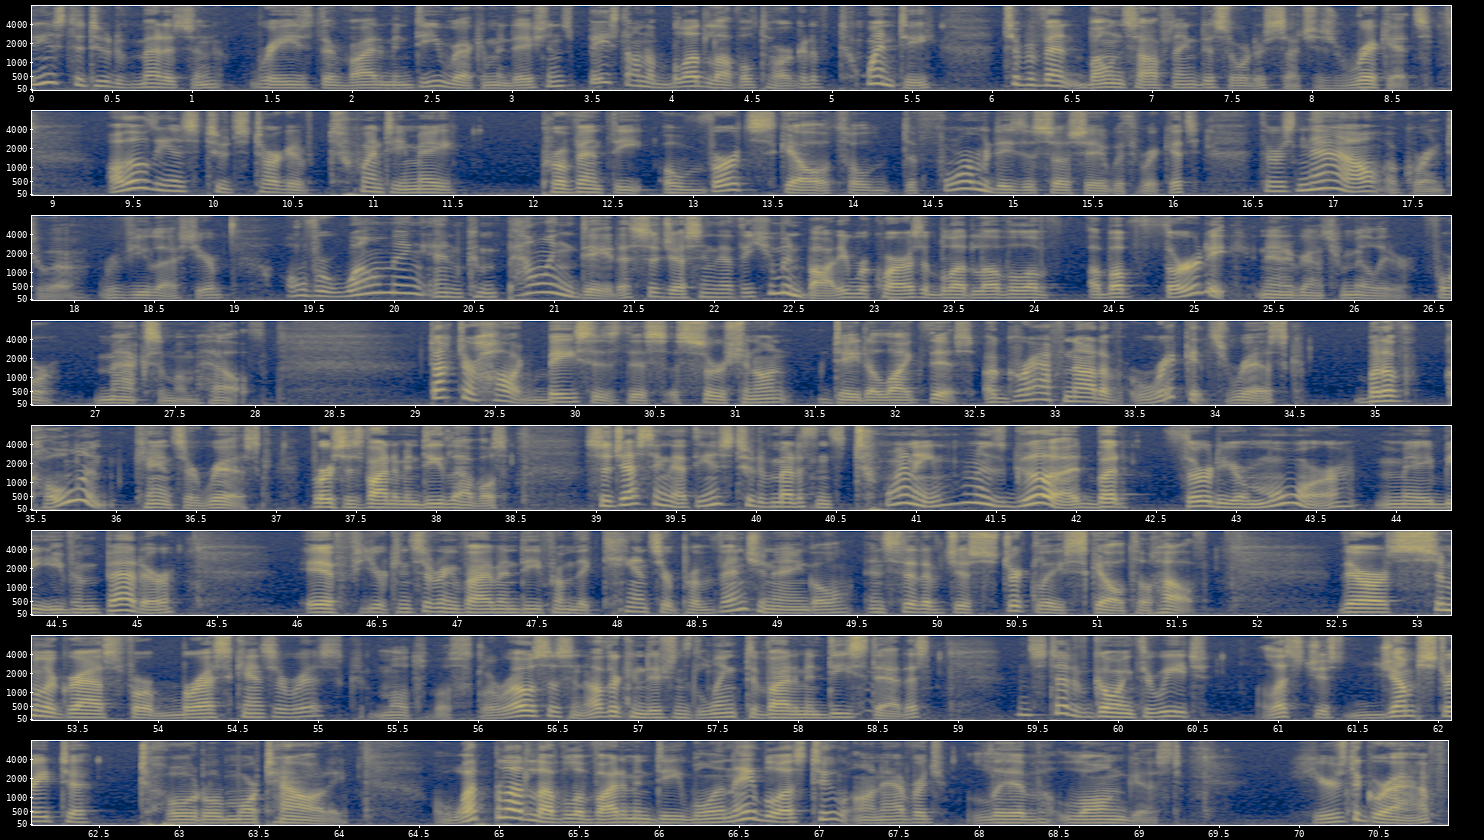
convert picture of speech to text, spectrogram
the Institute of Medicine raised their vitamin D recommendations based on a blood level target of 20 to prevent bone softening disorders such as rickets. Although the Institute's target of 20 may prevent the overt skeletal deformities associated with rickets, there is now, according to a review last year, overwhelming and compelling data suggesting that the human body requires a blood level of above 30 nanograms per milliliter for maximum health. Dr. Holick bases this assertion on data like this, a graph not of rickets risk, but of colon cancer risk versus vitamin D levels, suggesting that the Institute of Medicine's 20 is good, but 30 or more may be even better if you're considering vitamin D from the cancer prevention angle instead of just strictly skeletal health. There are similar graphs for breast cancer risk, multiple sclerosis, and other conditions linked to vitamin D status. Instead of going through each, let's just jump straight to total mortality. What blood level of vitamin D will enable us to, on average, live longest? Here's the graph,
